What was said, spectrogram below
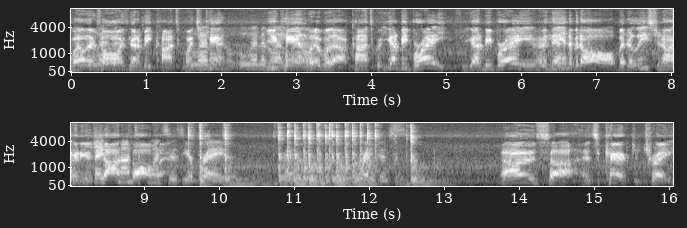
Well, there's Live always going to be consequence. live you can't. and- live and you can't live. live without consequence. You got to be brave. You got to be brave in the end of it all. But at least you're not going to get shot as often. consequences, you're brave. Okay. Courageous. Uh, it's, uh, it's a character trait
